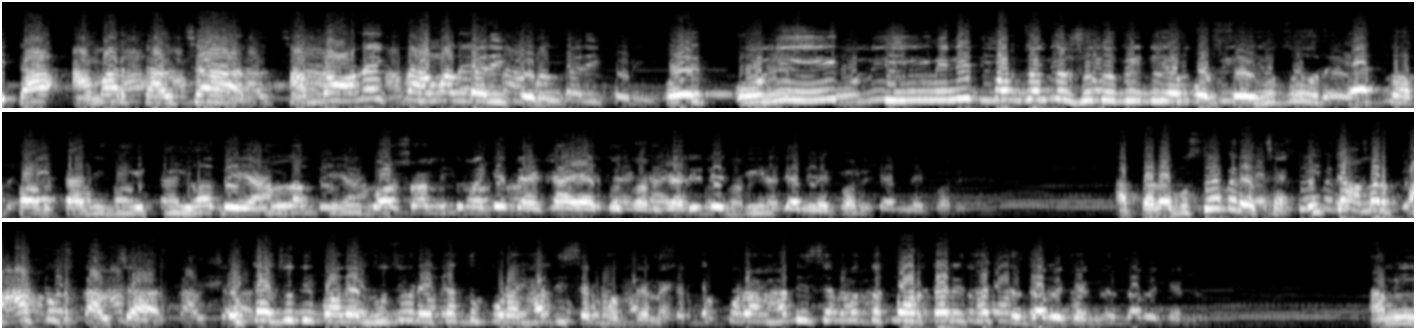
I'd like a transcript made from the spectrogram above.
এটা আমার কালচার আমরা অনেক মেহমানদারি করি। ওই উনি তিন মিনিট পর্যন্ত শুধু ভিডিও করছে। হুজুর এত তরকারি দিয়ে কি হবে? আনলাম তুমি বসো আমি তোমাকে দেখাই এত তরকারি দিয়ে ডিল কেমনে করে? আপনারা বুঝতে পেরেছেন? এটা আমার পার্ট অফ কালচার এটা যদি বলেন হুজুর এটা তো কোরআন হাদিসের মধ্যে নাই। কোরআন হাদিসের মধ্যে তরকারি থাকতে যাবে কেন? আমি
